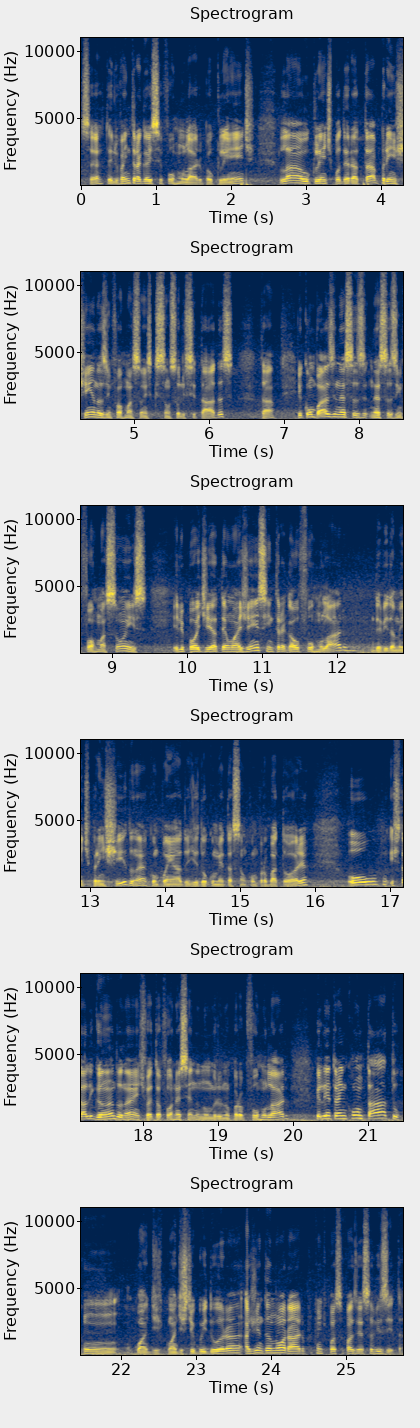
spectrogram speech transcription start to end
certo? Ele vai entregar esse formulário para o cliente. Lá o cliente poderá estar preenchendo as informações que são solicitadas, tá? E com base nessas, nessas informações, ele pode ir até uma agência entregar o formulário devidamente preenchido, né? Acompanhado de documentação comprobatória ou está ligando, né? a gente vai estar fornecendo o número no próprio formulário, para ele entrar em contato com, com, a, com a distribuidora, agendando um horário para que a gente possa fazer essa visita.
